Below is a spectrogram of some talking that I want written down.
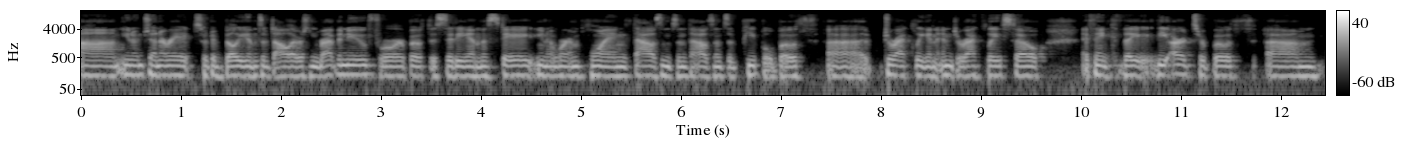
Um, you know, generate sort of billions of dollars in revenue for both the city and the state. You know, we're employing thousands and thousands of people, both uh, directly and indirectly. So I think the the arts are both um,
